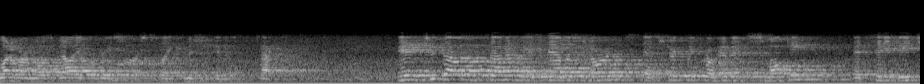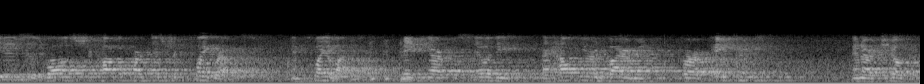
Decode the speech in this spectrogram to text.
one of our most valuable resources, Lake Michigan, is protected. In 2007, we established an ordinance that strictly prohibits smoking at city beaches as well as Chicago Park District playgrounds and play lines, making our facilities a healthier environment for our patrons and our children.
